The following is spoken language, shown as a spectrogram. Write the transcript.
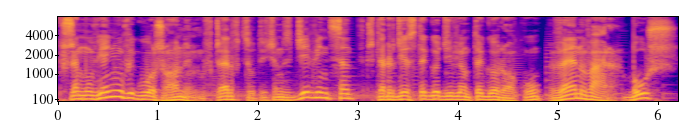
Przemówieniu wygłoszonym w czerwcu 1949 roku Wenwar Bush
